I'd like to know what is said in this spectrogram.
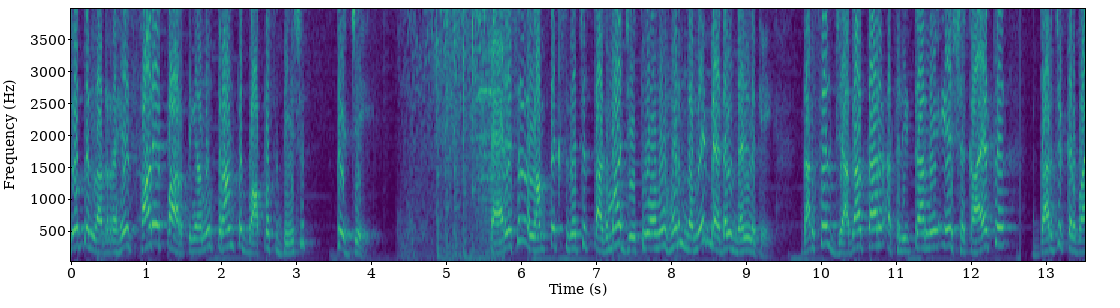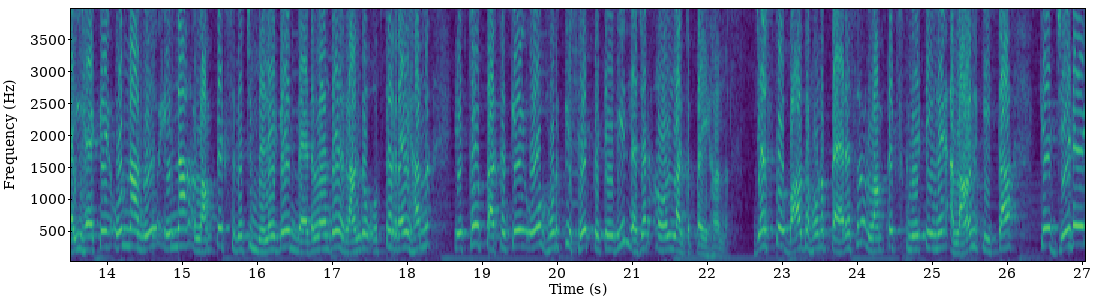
ਯੁੱਧ ਲੜ ਰਹੇ ਸਾਰੇ ਭਾਰਤੀਆਂ ਨੂੰ ਤੁਰੰਤ ਵਾਪਸ ਦੇਸ਼ ਭੇਜੇ। ਪੈਰਿਸ 올림픽ਸ ਵਿੱਚ ਤਗਮਾ ਜੇਤੂਆਂ ਨੂੰ ਹੁਣ ਨਵੇਂ ਮੈਡਲ ਮਿਲਣਗੇ। ਦਰਸਲ ਜ਼ਿਆਦਾਤਰ ਐਥਲੀਟਾਂ ਨੇ ਇਹ ਸ਼ਿਕਾਇਤ ਦਰਜ ਕਰਵਾਈ ਹੈ ਕਿ ਉਹਨਾਂ ਨੂੰ ਇਹਨਾਂ 올림픽ਸ ਵਿੱਚ ਮਿਲੇ ਗਏ ਮੈਡਲਾਂ ਦੇ ਰੰਗ ਉਤਰ ਰਹੇ ਹਨ। ਇੱਥੋਂ ਤੱਕ ਕਿ ਉਹ ਹੁਣ ਕਿਸੇ ਪਿਟੇ ਵੀ ਨਜ਼ਰ ਆਉਣ ਲੱਗ ਪਏ ਹਨ। ਜਿਸ ਤੋਂ ਬਾਅਦ ਹੁਣ ਪੈਰਿਸ 올림픽ਸ ਕਮੇਟੀ ਨੇ ਐਲਾਨ ਕੀਤਾ ਕਿ ਜਿਹੜੇ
